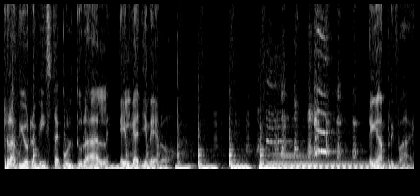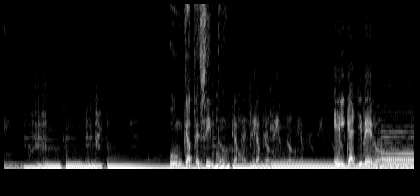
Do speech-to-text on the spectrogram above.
Radio Revista Cultural El Gallinero. En Amplify. Un cafecito. El Gallinero.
